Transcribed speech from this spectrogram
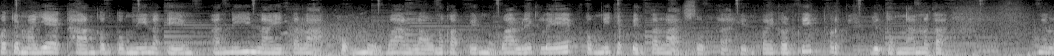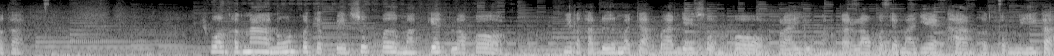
ก็จะมาแยกทางกันตรงนี้นะเอง อันนี้ในตลาดของหมู่บ้านเรานะคะเป็นหมู่บ้านเล็กๆ ตรงนี้จะเป็นตลาดสดค่ะ เห็นไฟกระพริบกระพริบอยู่ตรงนั้นนะคะนี่แหละค่ะช่วงข้างหน้านู้นก็จะเป็นซูเปอร์มาร์เก็ตแล้วก็นี่แหละค่ะเดินมาจากบ้านยายสนก็ไกลอยู่เหมือนกัน เราก็จะมาแยกทางกันตรงนี้ค่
